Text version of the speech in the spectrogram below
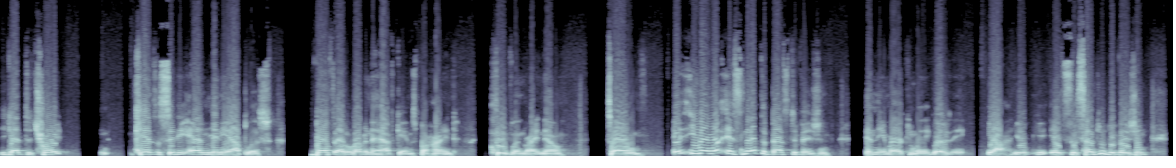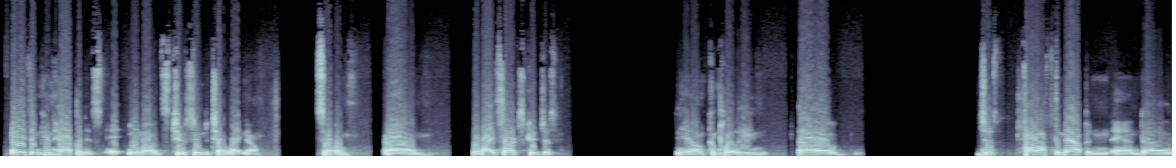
You got Detroit, Kansas City, and Minneapolis, both at 11 and a half games behind Cleveland right now. So it, you know what? It's not the best division in the American League. Yeah, it's the Central Division. Anything can happen. It's it, you know it's too soon to tell right now. So um, the White Sox could just you know completely uh, just fall off the map and and uh,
